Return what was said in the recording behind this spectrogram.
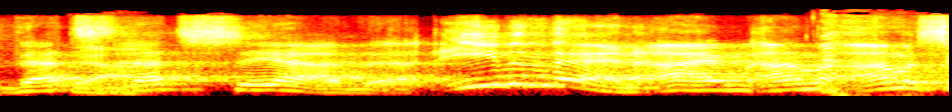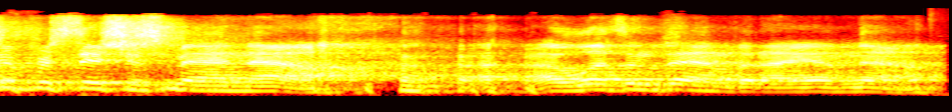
That's that's yeah. the- Even then, I'm I'm I'm a superstitious man now. I wasn't then, but I am now.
